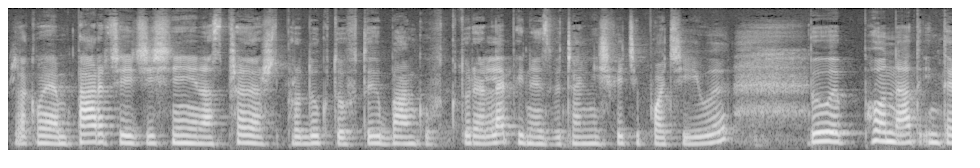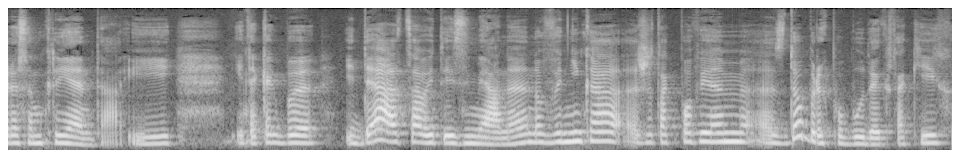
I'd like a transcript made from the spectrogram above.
że tak powiem, parcie i ciśnienie na sprzedaż produktów tych banków, które lepiej najzwyczajniej w świecie płaciły, były ponad interesem klienta. I, i tak jakby idea całej tej zmiany no, wynika, że tak powiem, z dobrych pobudek, takich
